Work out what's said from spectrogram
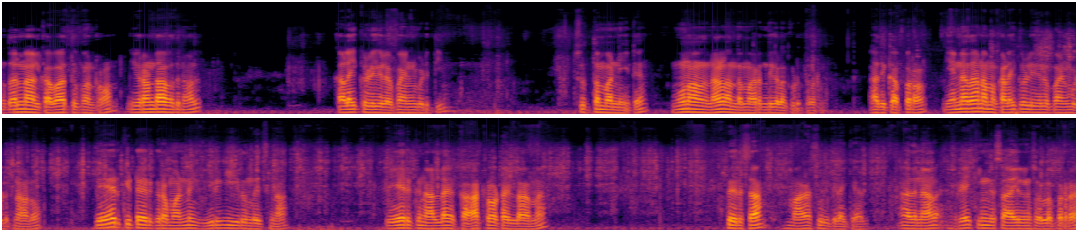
முதல் நாள் கவாத்து பண்ணுறோம் இரண்டாவது நாள் களைக்கொல்லிகளை பயன்படுத்தி சுத்தம் பண்ணிவிட்டு மூணாவது நாள் அந்த மருந்துகளை கொடுத்துட்றோம் அதுக்கப்புறம் என்ன தான் நம்ம களைக்கொல்லிகளை பயன்படுத்தினாலும் வேர்கிட்ட இருக்கிற மண் இறுகி இருந்துச்சுன்னா வேருக்கு நல்ல காற்றோட்டம் இல்லாமல் பெருசாக மகசூல் கிடைக்காது. அதனால் ரேக்கிங் சாயில்னு சொல்லப்படுற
